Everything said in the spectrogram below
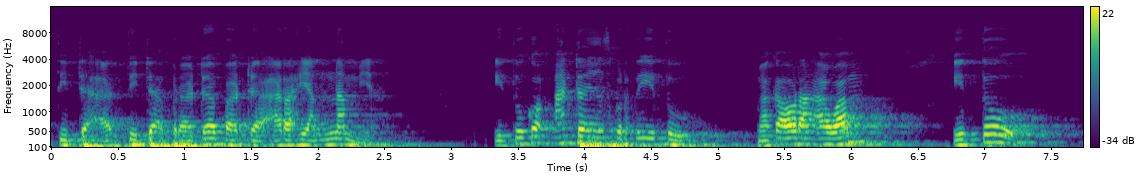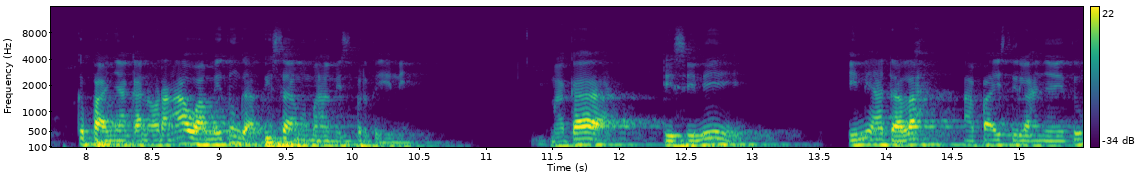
tidak tidak berada pada arah yang enam ya itu kok ada yang seperti itu? Maka orang awam itu kebanyakan orang awam itu nggak bisa memahami seperti ini. Maka di sini ini adalah apa istilahnya itu?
